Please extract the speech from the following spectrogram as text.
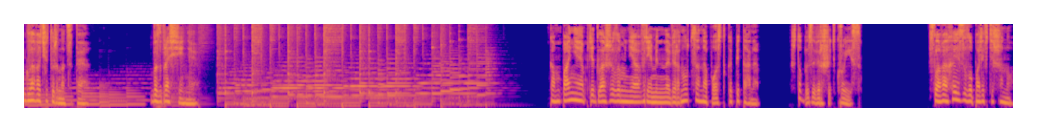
Глава 14. Возвращение. Компания предложила мне временно вернуться на пост капитана, чтобы завершить круиз. Слова Хейзел упали в тишину.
